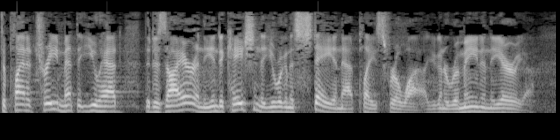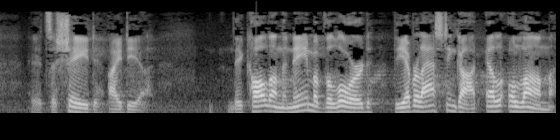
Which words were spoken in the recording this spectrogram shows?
To plant a tree meant that you had the desire and the indication that you were going to stay in that place for a while. You're going to remain in the area. It's a shade idea. They called on the name of the Lord, the everlasting God, El Olam.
